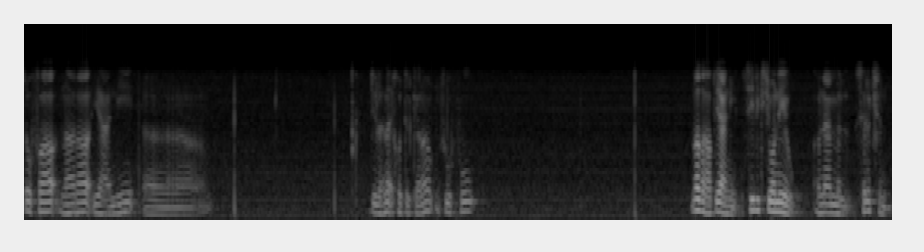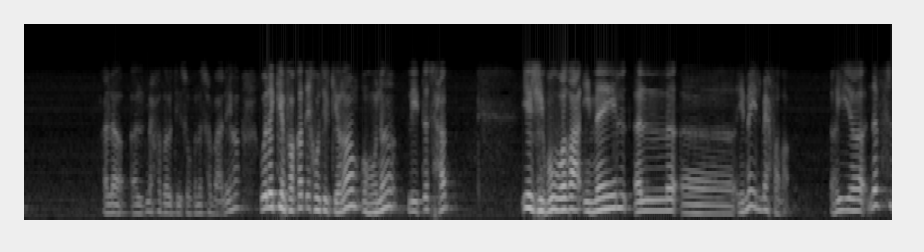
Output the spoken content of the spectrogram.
سوف نرى يعني آه نجي لهنا إخوتي الكرام نشوفوا. نضغط يعني sélectionner أو نعمل selection على المحفظة التي سوف نسحب عليها ولكن فقط إخوتي الكرام هنا لتسحب يجب وضع إيميل آه، إيميل المحفظة. هي نفس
